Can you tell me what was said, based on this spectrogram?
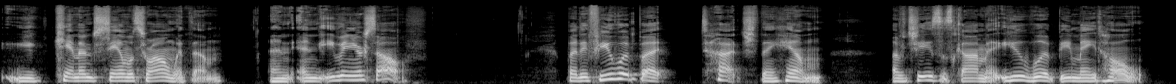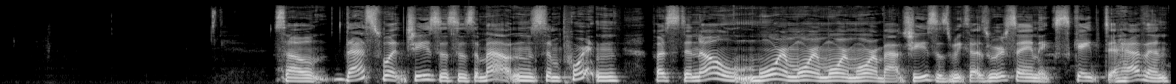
you can't understand what's wrong with them and, and even yourself. But if you would but touch the hem of Jesus' garment, you would be made whole. So that's what Jesus is about. And it's important for us to know more and more and more and more about Jesus because we're saying escape to heaven.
